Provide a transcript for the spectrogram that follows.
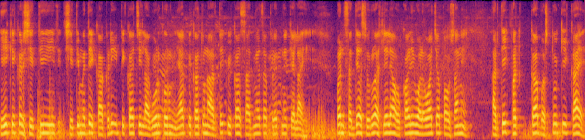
एक एकर शेती शेतीमध्ये काकडी पिकाची लागवड करून या पिकातून आर्थिक विकास साधण्याचा प्रयत्न केला आहे. पण सध्या सुरू असलेल्या अवकाळी वळवाच्या पावसाने आर्थिक फटका बसतो की काय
